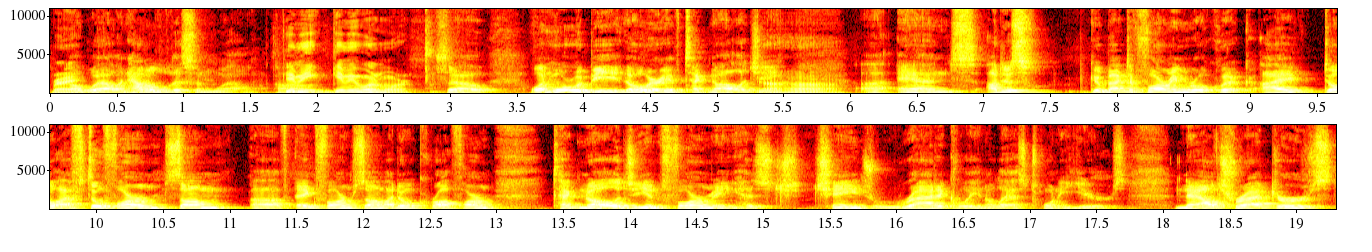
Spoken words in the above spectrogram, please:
Right. uh, well and how to listen well give me give me one more. so one more would be the whole area of technology, Uh-huh. uh, and I'll just go back to farming real quick. I don't. I still farm some, uh, egg farm some. I don't crop farm. Technology in farming has ch- changed radically in the last twenty years. Now tractors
